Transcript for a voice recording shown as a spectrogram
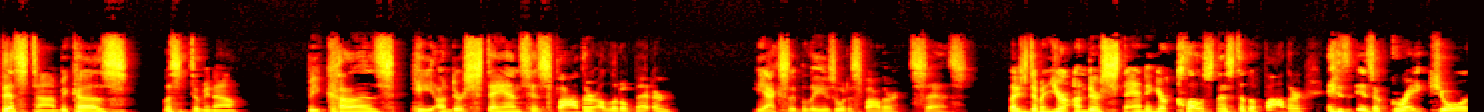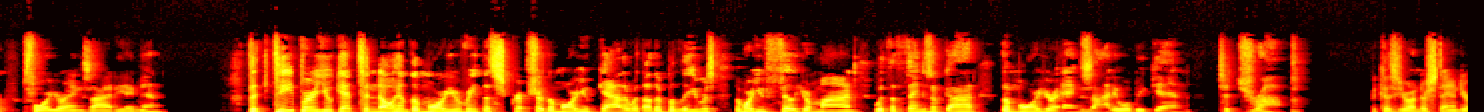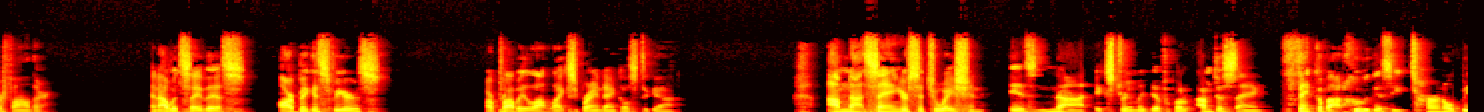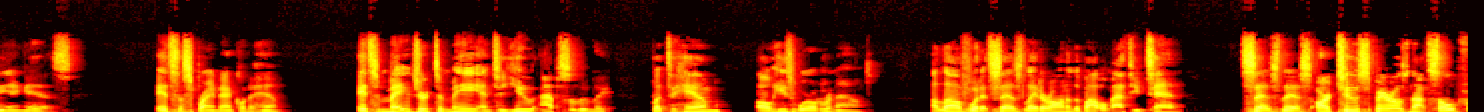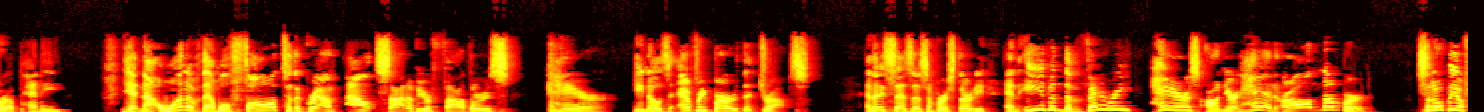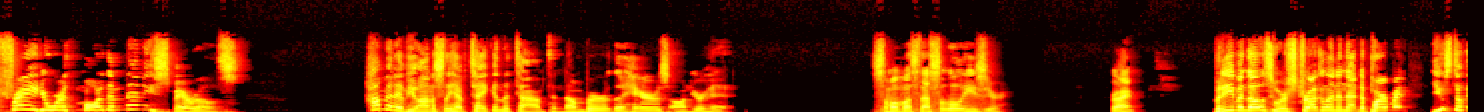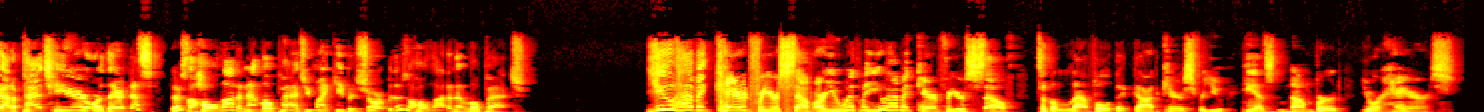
This time, because, listen to me now, because he understands his father a little better, he actually believes what his father says. Ladies and gentlemen, your understanding, your closeness to the Father is, is a great cure for your anxiety. Amen? The deeper you get to know Him, the more you read the scripture, the more you gather with other believers, the more you fill your mind with the things of God, the more your anxiety will begin to drop because you understand your Father. And I would say this our biggest fears are probably a lot like sprained ankles to God. I'm not saying your situation is not extremely difficult. I'm just saying, think about who this eternal being is. It's a sprained ankle to him. It's major to me and to you, absolutely. But to him, oh, he's world renowned. I love what it says later on in the Bible. Matthew 10 says this Are two sparrows not sold for a penny? Yet not one of them will fall to the ground outside of your Father's care. He knows every bird that drops. And then he says this in verse 30 and even the very hairs on your head are all numbered. So don't be afraid. You're worth more than many sparrows. How many of you honestly have taken the time to number the hairs on your head? Some of us, that's a little easier, right? But even those who are struggling in that department, you still got a patch here or there. That's there's a whole lot in that little patch. You might keep it short, but there's a whole lot in that little patch. You haven't cared for yourself. Are you with me? You haven't cared for yourself to the level that God cares for you. He has numbered your hairs.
